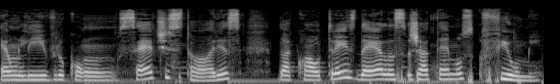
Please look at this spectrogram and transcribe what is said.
É um livro com sete histórias, da qual três delas já temos filme.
